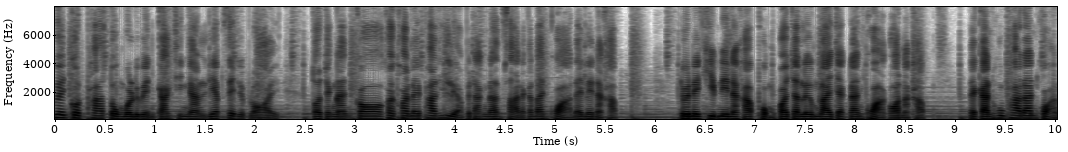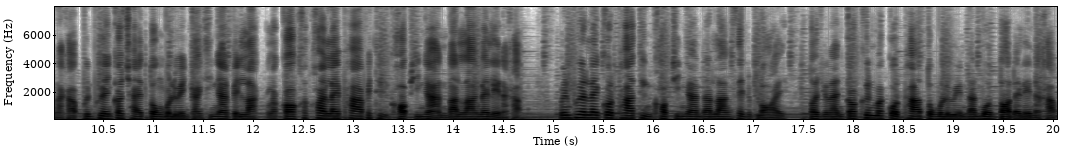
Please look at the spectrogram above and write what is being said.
พื่อนๆกดผ้าตรงบริเวณกลางชิ้นงานเรียบเสร็จเรียบร้อย ต่อจากนั้นก็ค่อยๆไล่ผ้าที่เหลือไปทางด้านซ้ายและก็ด้านขวาได้เลยนะครับ โดยในคลิปนี้นะครับผมก็จะเริ่มไล่จากด้านขวาก่อนนะครับในการหุ้มผ้าด้านขวานะครับเพื่อนๆก็ใช้ตรงบริเวณกลางชิ้นงานเป็นหลัก แล้วก็ค่อยๆไล่ผ้าไปถึงขอบชิ้นงานด้านล่างได้เลยนะครับเพื่อนๆไล่กดผ้าถึงขอบชิ้นงานด้านล่างเสร็จเรียบร้อย ต่อจากนั้นก็ขึ้นมากดผ้าตรงบริเวณด้านบนต่อได้เลยนะครับ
